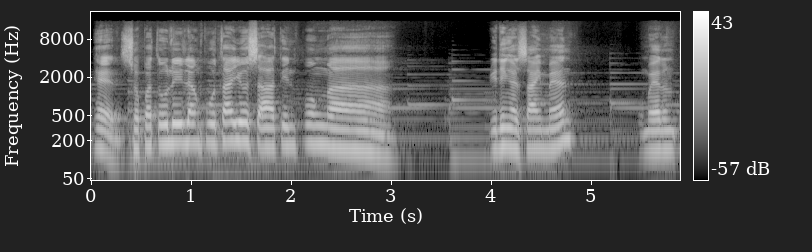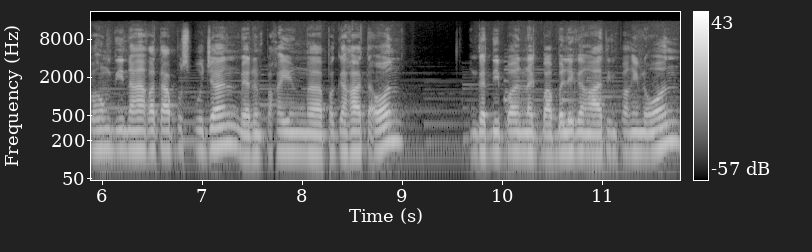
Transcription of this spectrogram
head. So patuloy lang po tayo sa atin pong uh, reading assignment. Kung meron pa hong di nakakatapos po dyan, meron pa kayong uh, pagkakataon, hanggat di pa nagbabalik ang ating Panginoon.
